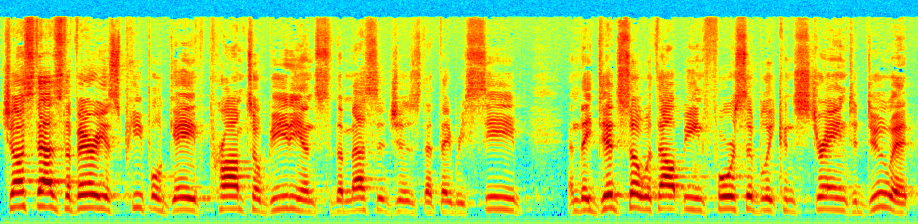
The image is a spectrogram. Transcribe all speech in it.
Just as the various people gave prompt obedience to the messages that they received, and they did so without being forcibly constrained to do it,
